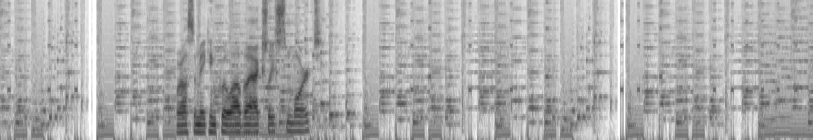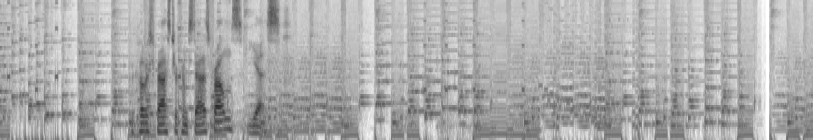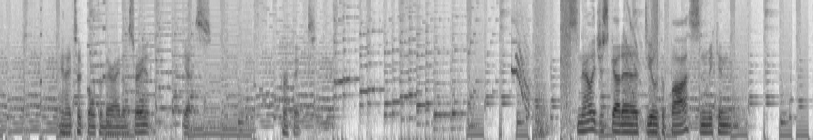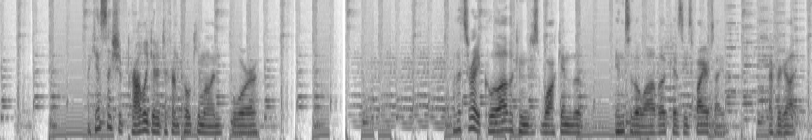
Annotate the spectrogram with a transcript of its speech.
We're also making Quilava actually smart. Recovers faster from status problems? Yes. And I took both of their items, right? Yes. Perfect. So now we just gotta deal with the boss, and we can... I guess I should probably get a different Pokemon for... Oh, that's right, Quilava can just walk in the, into the lava because he's fire type. I forgot.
